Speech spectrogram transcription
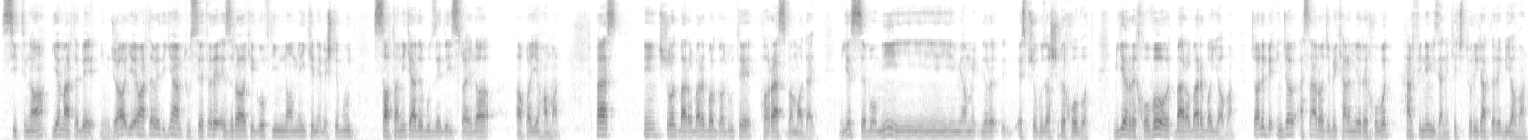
سیتنا یه مرتبه اینجا یه مرتبه دیگه هم تو سفر ازرا که گفتیم نامه‌ای که نوشته بود ساتانی کرده بود زده اسرائیل آقای هامان. پس این شد برابر با گالوت پارس و مادی میگه سومی اسمشو گذاشت رخوت میگه رخوت برابر با یاوان. جالب اینجا اصلا راجع به کلمه رخوت حرفی نمی‌زنه که چطوری رفت داره بیاوان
